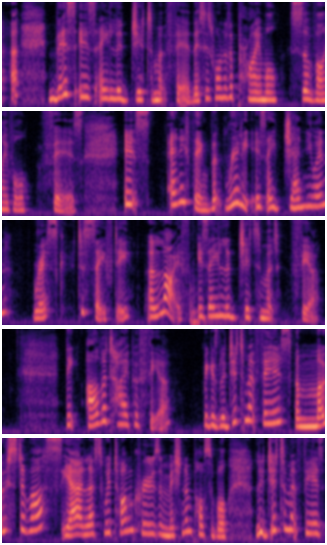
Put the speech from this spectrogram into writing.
this is a legitimate fear. This is one of the primal survival fears. It's anything that really is a genuine risk to safety and life, is a legitimate fear. The other type of fear because legitimate fears for most of us, yeah, unless we're Tom Cruise and Mission Impossible, legitimate fears,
